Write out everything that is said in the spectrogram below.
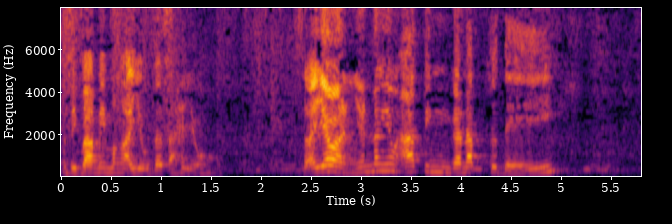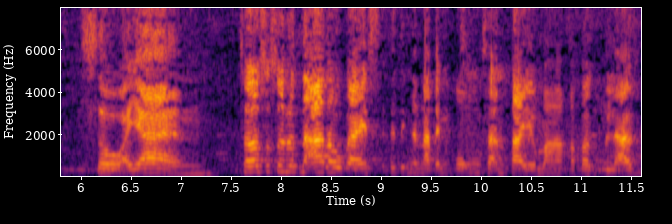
O di ba may mga ayuda tayo. So ayun, yun lang yung ating ganap today. So ayan. So susunod na araw guys, ititingnan natin kung saan tayo makakapag-vlog.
